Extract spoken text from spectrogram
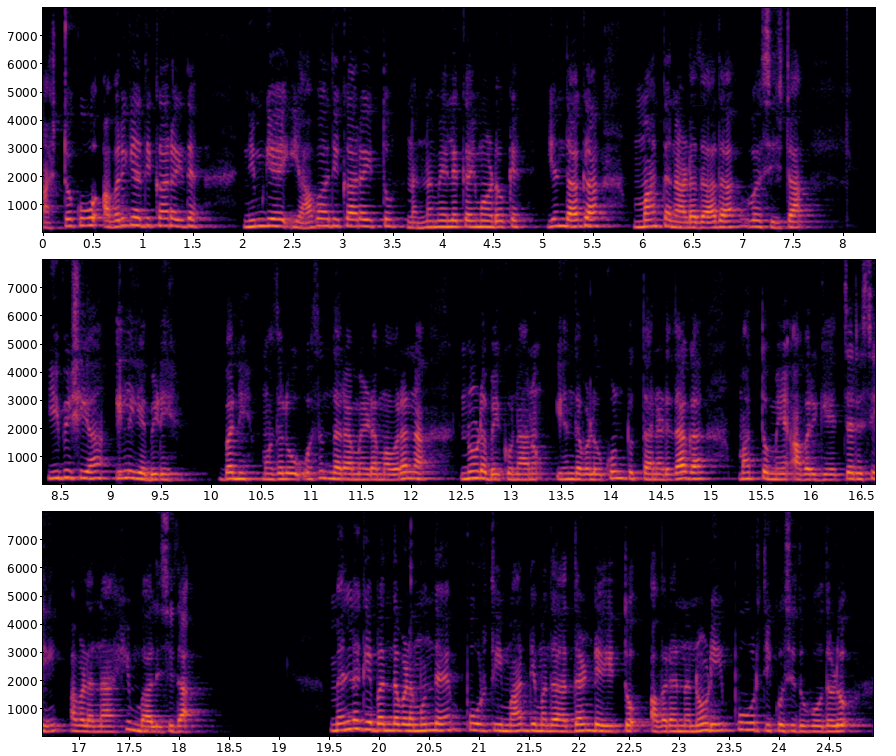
ಅಷ್ಟಕ್ಕೂ ಅವರಿಗೆ ಅಧಿಕಾರ ಇದೆ. ನಿಮಗೆ ಯಾವ ಅಧಿಕಾರ ಇತ್ತು? ನನ್ನ ಮೇಲೆ ಕೈ ಮಾಡೋಕೆ? ಎಂದಾಗ ಮಾತನಾಡದಾದ ವಸಿಷ್ಠ, ಈ ವಿಷಯ ಇಲ್ಲಿಗೆ ಬಿಡಿ. ಬನ್ನಿ, ಮೊದಲು ವಸುಂಧರಾ ಮೇಡಮ್ ಅವರನ್ನು ನೋಡಬೇಕು ನಾನು ಎಂದವಳು ಕುಂಟುತ್ತಾ ನಡೆದಾಗ ಮತ್ತೊಮ್ಮೆ ಅವರಿಗೆ ಎಚ್ಚರಿಸಿ ಅವಳನ್ನು ಹಿಂಬಾಲಿಸಿದ. ಮೆಲ್ಲಗೆ ಬಂದವಳ ಮುಂದೆ ಪೂರ್ತಿ ಮಾಧ್ಯಮದ ದಂಡೆ ಇತ್ತು. ಅವರನ್ನು ನೋಡಿ ಪೂರ್ತಿ ಕುಸಿದು ಹೋದಳು.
